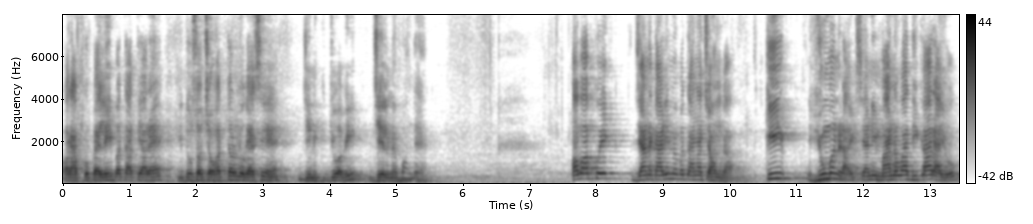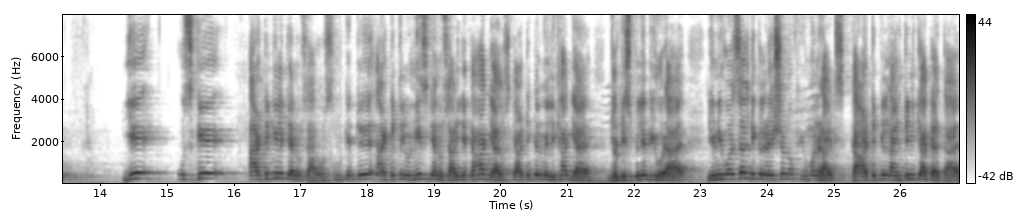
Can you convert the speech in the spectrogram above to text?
और आपको पहले ही बताते आ रहे हैं कि दो सौ चौहत्तर लोग ऐसे हैं जिन जो अभी जेल में बंद हैं। अब आपको एक जानकारी मैं बताना चाहूँगा कि ह्यूमन राइट्स यानी मानवाधिकार आयोग, ये उसके आर्टिकल के अनुसार, उसके, के आर्टिकल 19 के अनुसार ये कहा गया है, उसके आर्टिकल में लिखा गया है, जो डिस्प्ले भी हो रहा है universal declaration of human rights का आर्टिकल 19 क्या कहता है?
